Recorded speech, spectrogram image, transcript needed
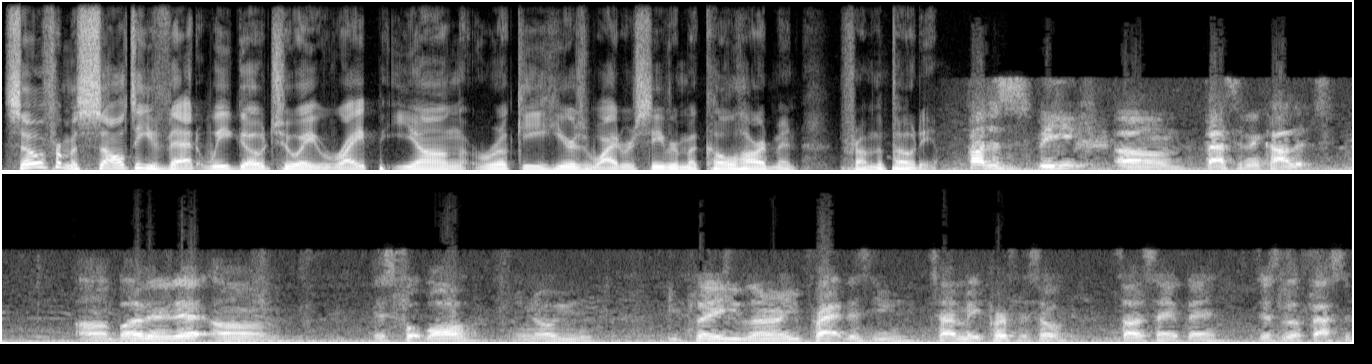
So, from a salty vet, we go to a ripe young rookie. Here's wide receiver Mecole Hardman from the podium. Probably just speed, um, faster than college. Um, but other than that, um, it's football. You know, you you play, you learn, you practice, you try to make perfect. So it's all the same thing, just a little faster.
